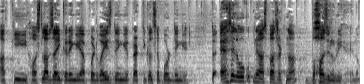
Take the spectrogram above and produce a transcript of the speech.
आपकी हौसला अफजाई करेंगे, आपको एडवाइस देंगे प्रैक्टिकल सपोर्ट देंगे। तो ऐसे लोगों को अपने आसपास रखना बहुत ज़रूरी है यू नो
